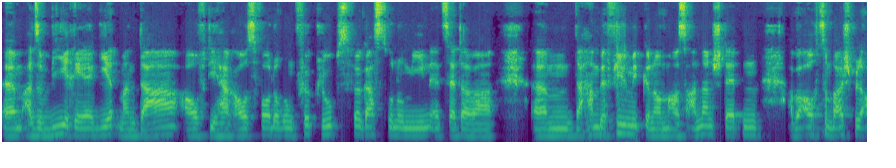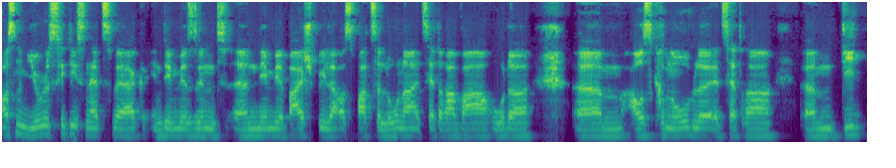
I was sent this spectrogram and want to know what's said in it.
Ähm, also wie reagiert man da auf die Herausforderungen für Clubs, für Gastronomien etc.? Ähm, da haben wir viel mitgenommen aus anderen Städten, aber auch zum Beispiel aus einem Eurocities-Netzwerk, in dem wir sind, äh, nehmen wir Beispiele aus Barcelona etc. wahr oder ähm, aus Grenoble etc ähm, die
